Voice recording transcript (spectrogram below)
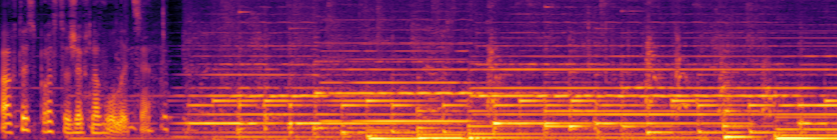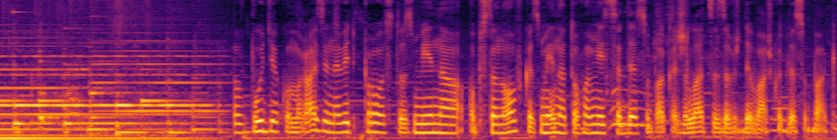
а хтось просто жив на вулиці. В будь-якому разі, навіть просто зміна обстановки, зміна того місця, де собака жила, це завжди важко для собаки.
